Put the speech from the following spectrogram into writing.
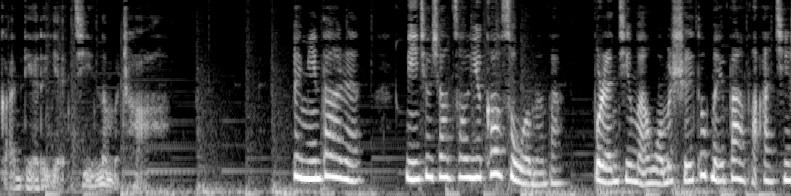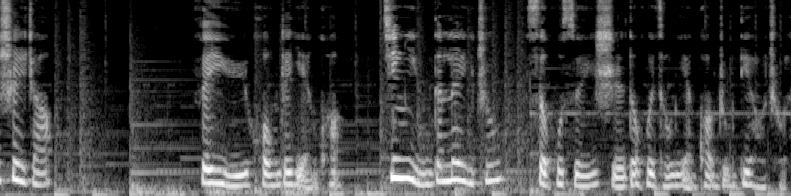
干爹的演技那么差。北明大人，您就将遭遇告诉我们吧，不然今晚我们谁都没办法安心睡着。飞鱼红着眼眶，晶莹的泪珠似乎随时都会从眼眶中掉出来。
